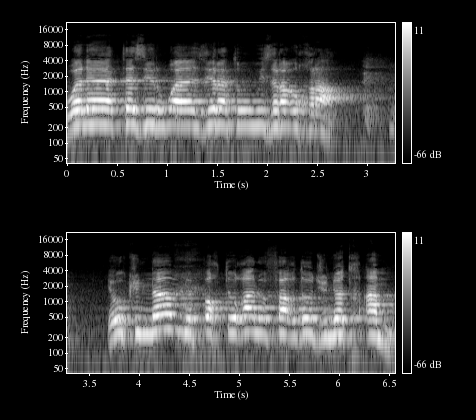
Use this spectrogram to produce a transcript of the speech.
ولا تزر وازرة وزر أخرى. Et aucune âme ne portera le fardeau d'une autre âme.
